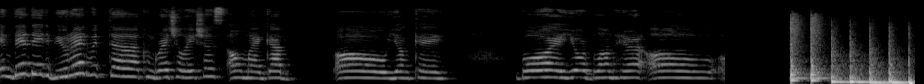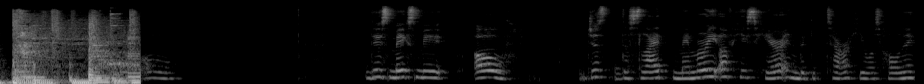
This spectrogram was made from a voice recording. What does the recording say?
and then they debuted with uh, congratulations. Oh my god. Oh, Young K. Boy, your blonde hair. Oh. oh. This makes me oh just the slight memory of his hair and the guitar he was holding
